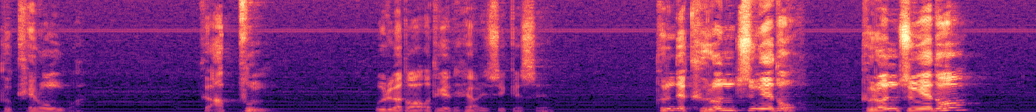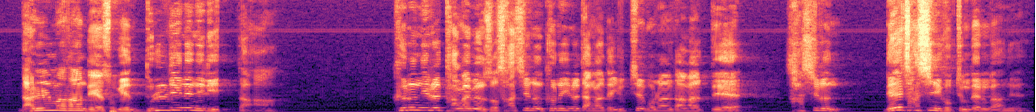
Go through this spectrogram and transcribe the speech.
그 괴로움과 그 아픔 우리가 더 어떻게 헤아릴 수 있겠어요? 그런데 그런 중에도 그런 중에도 날마다 내 속에 눌리는 일이 있다. 그런 일을 당하면서 사실은 그런 일을 당할 때 육체 고난을 당할 때 사실은 내 자신이 걱정되는 거 아니에요?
